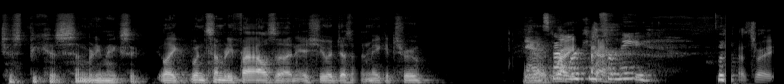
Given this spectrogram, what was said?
Just because somebody makes a, like, when somebody files an issue, it doesn't make it true. Yeah, it's not Right. working for me. That's right.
